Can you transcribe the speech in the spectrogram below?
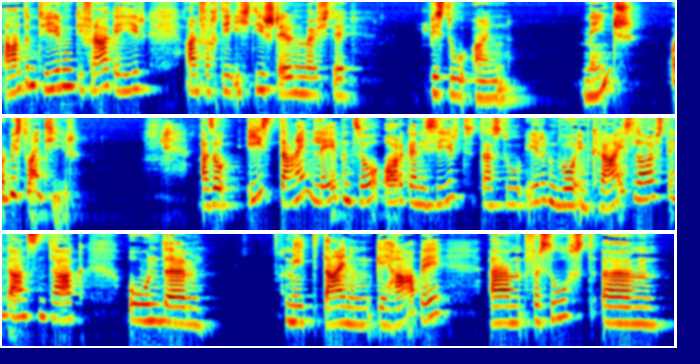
anderen Tieren. Die Frage hier, einfach die ich dir stellen möchte, bist du ein Mensch oder bist du ein Tier? Also ist dein Leben so organisiert, dass du irgendwo im Kreis läufst den ganzen Tag und ähm, mit deinem Gehabe ähm, versuchst, ähm,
